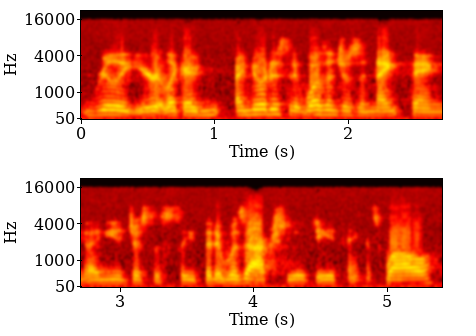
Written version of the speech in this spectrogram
really ir- like I, I noticed that it wasn't just a night thing I needed just to sleep, that it was actually a day thing as well.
